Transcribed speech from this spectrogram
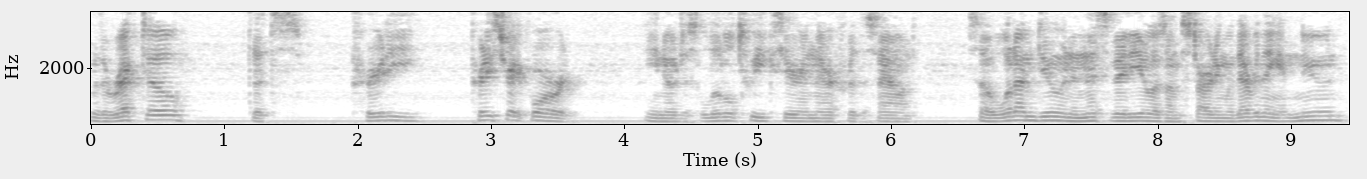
With a Recto, that's pretty, pretty straightforward. You know, just little tweaks here and there for the sound. So what I'm doing in this video is I'm starting with everything at noon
